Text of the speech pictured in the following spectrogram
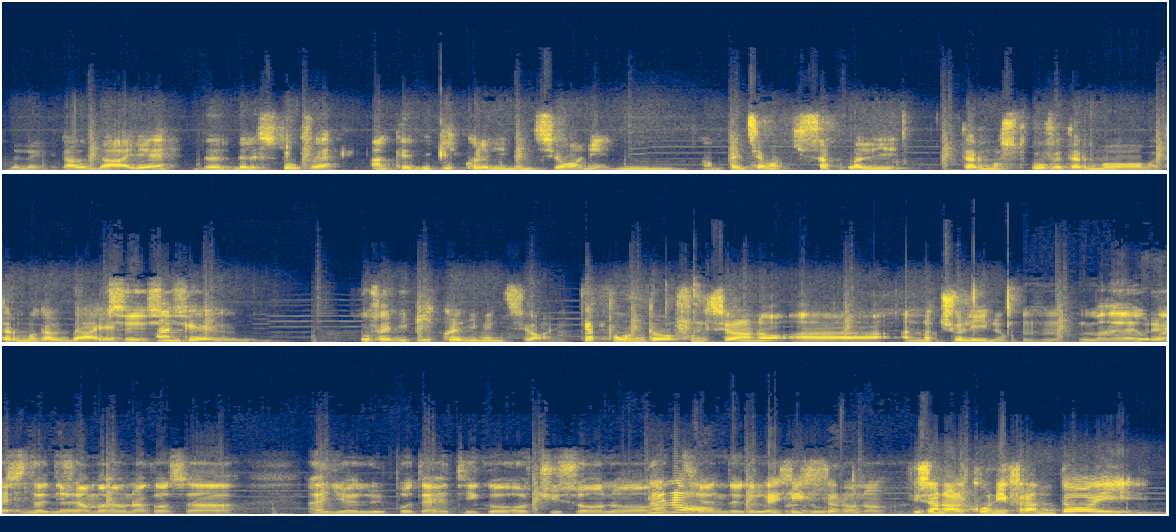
delle caldaie, de- delle stufe, anche di piccole dimensioni, non pensiamo a chissà quali termostufe, termo- termocaldaie, sì, anche sì, stufe di piccole dimensioni, che appunto funzionano a, a nocciolino. Mm-hmm. Ma è questa il... diciamo è una cosa a livello ipotetico o ci sono no, aziende no, che lo esistono, producono? Ci sono alcuni frantoi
